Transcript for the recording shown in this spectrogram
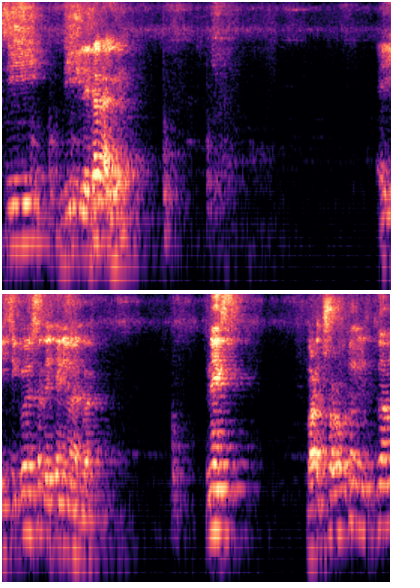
সি ডি লেখা থাকবে। এই সিকোয়েন্সটা দেখে নিও একবার। নেক্সট ভারত সর্বপ্রথম ইসলাম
